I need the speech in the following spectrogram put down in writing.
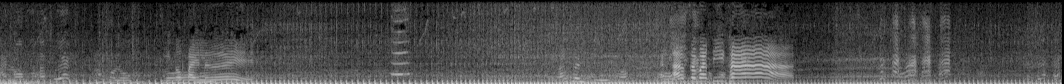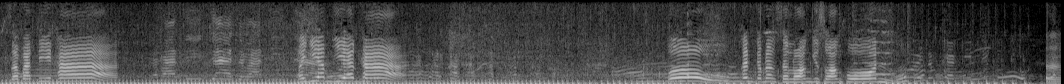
อารมณ์มาเพื่อนมันบ่ลม นี่ก็ไปเลย เอาเพิ่นอยู่เนาะ เอาสวัสดีค่ะ สวัสดีค่ะ สวัสดีจ้าสวัสดี มาเยี่ยมเยียนค่ะ โอ้เพิ่นกำลังสลองอยู่สองคนเออ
